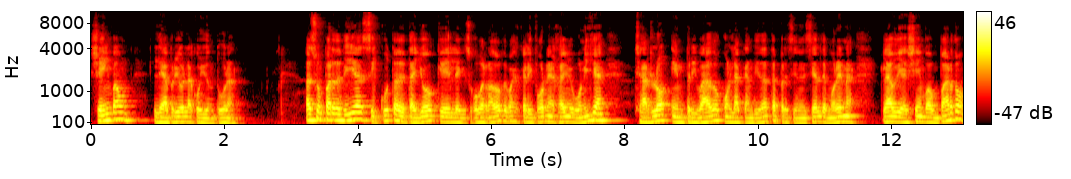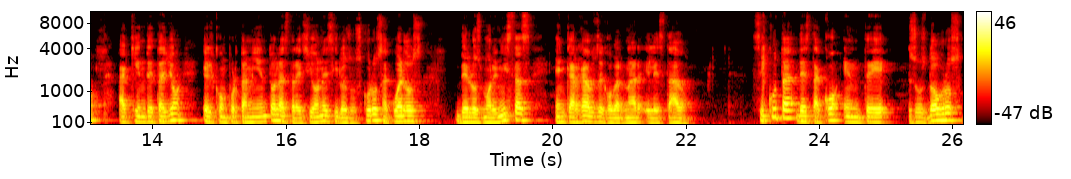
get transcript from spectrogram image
Sheinbaum le abrió la coyuntura. Hace un par de días, Cicuta detalló que el exgobernador de Baja California, Jaime Bonilla, charló en privado con la candidata presidencial de Morena, Claudia Sheinbaum Pardo, a quien detalló el comportamiento, las traiciones y los oscuros acuerdos de los morenistas encargados de gobernar el Estado. Cicuta destacó entre sus logros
